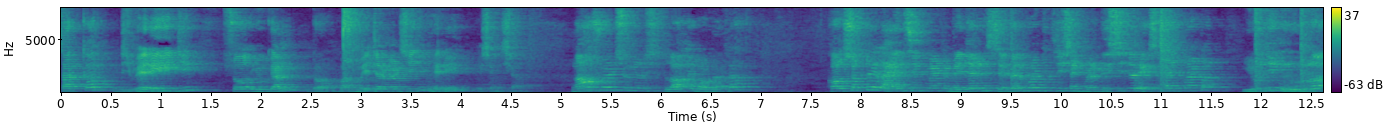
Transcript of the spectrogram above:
circle it is very easy so you can draw but measurements is very essential now friends we will learn about that concept a line segment measuring 7.3 centimeter this is your exercise part using ruler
